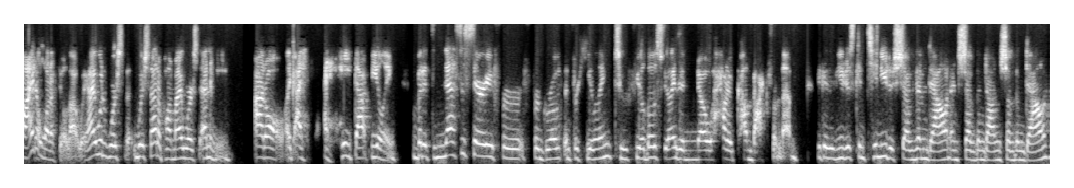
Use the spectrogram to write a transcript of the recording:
I don't want to feel that way. I would wish, wish that upon my worst enemy at all. Like i i hate that feeling. But it's necessary for for growth and for healing to feel those feelings and know how to come back from them. Because if you just continue to shove them down and shove them down and shove them down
